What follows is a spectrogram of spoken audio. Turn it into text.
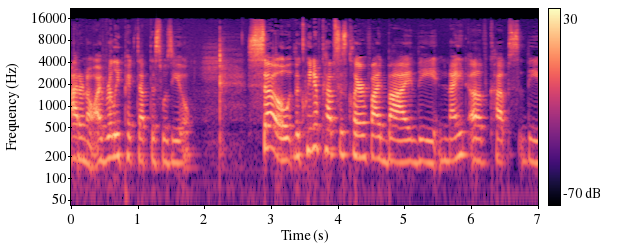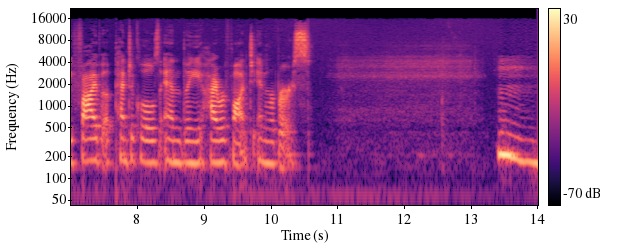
I don't know. I really picked up this was you. So the Queen of Cups is clarified by the Knight of Cups, the Five of Pentacles, and the Hierophant in reverse. Hmm.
